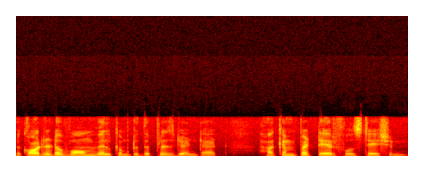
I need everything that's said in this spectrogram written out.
accorded a warm welcome to the president at Hakeempet Air Force Station.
